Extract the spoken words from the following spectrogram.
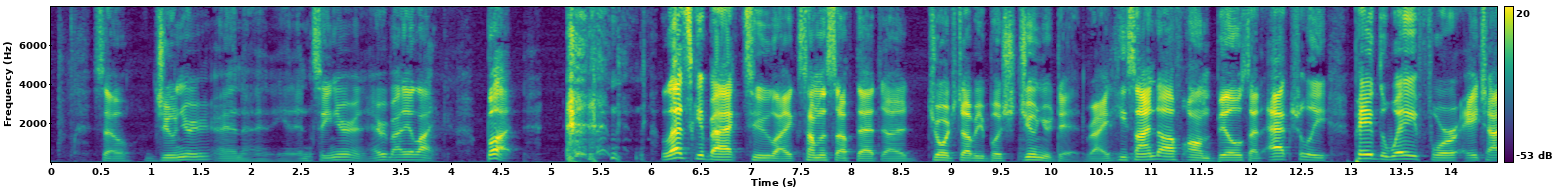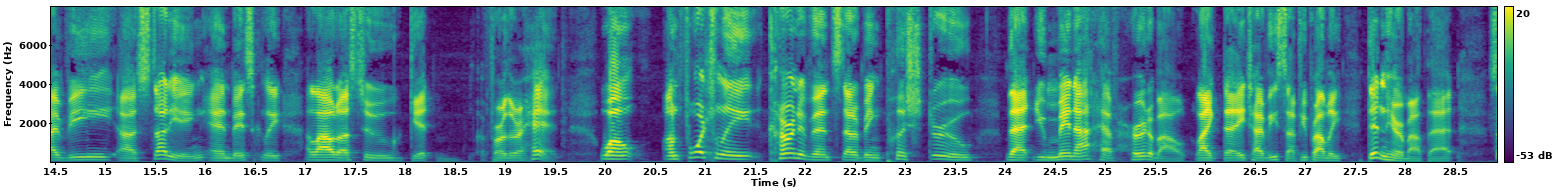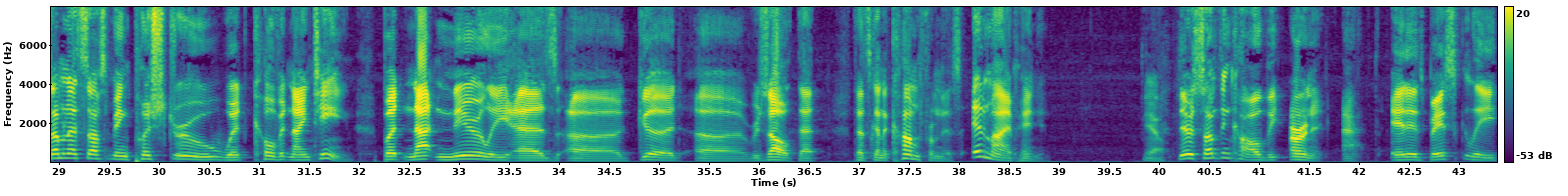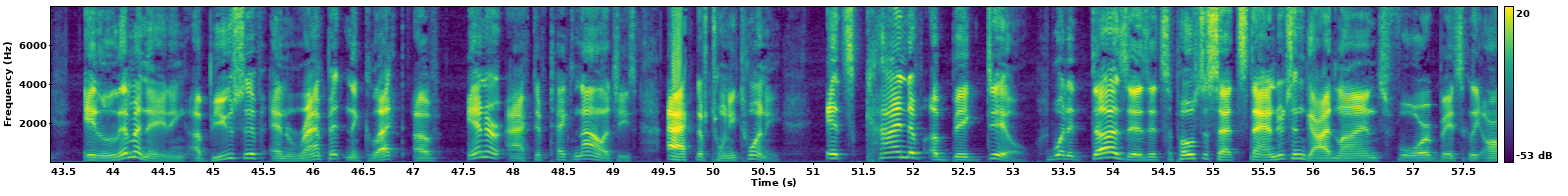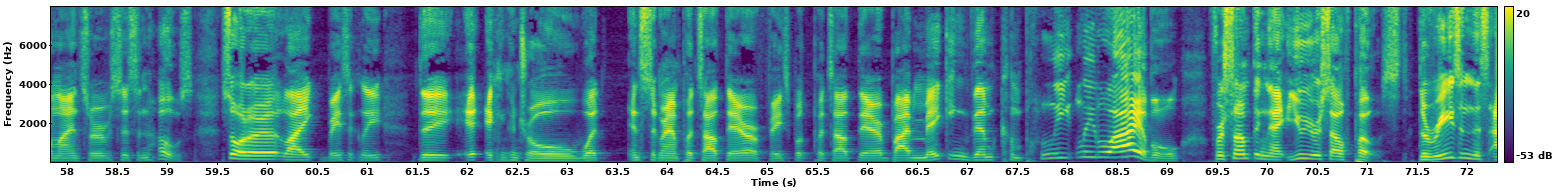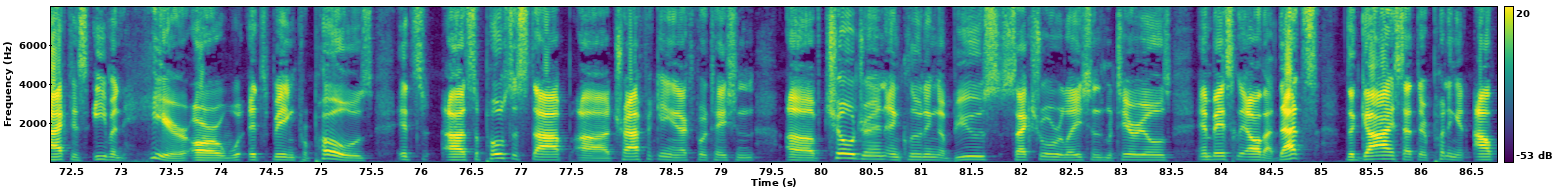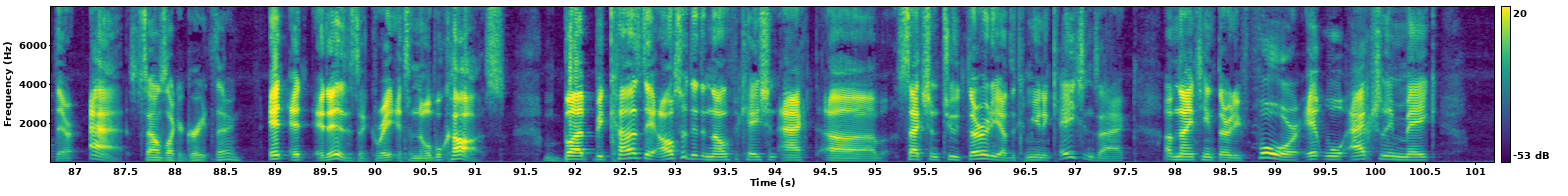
so junior and and, and senior and everybody alike. But let's get back to like some of the stuff that uh, George W. Bush Jr. did. Right, he signed off on bills that actually paved the way for HIV uh, studying and basically allowed us to get further ahead. Well, unfortunately, current events that are being pushed through that you may not have heard about, like the HIV stuff, you probably didn't hear about that. Some of that stuff's being pushed through with COVID 19, but not nearly as a good uh, result that, that's going to come from this, in my opinion Yeah. there's something called the Earn It Act. It is basically eliminating abusive and rampant neglect of interactive technologies act of 2020 it's kind of a big deal. What it does is it's supposed to set standards and guidelines for basically online services and hosts. Sort of like basically the it, it can control what Instagram puts out there or Facebook puts out there by making them completely liable for something that you yourself post. The reason this act is even here or it's being proposed, it's uh, supposed to stop uh, trafficking and exploitation of children, including abuse, sexual relations, materials, and basically all that. That's the guys that they're putting it out there as. Sounds like a great thing. It, it, it is. It's a great, it's a noble cause. But because they also did the Nullification Act, uh, Section 230 of the Communications Act of 1934, it will actually make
